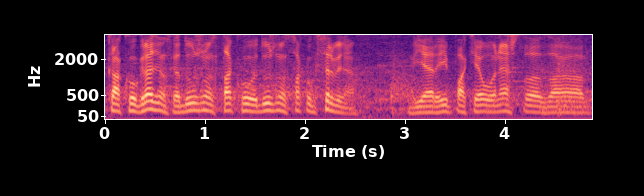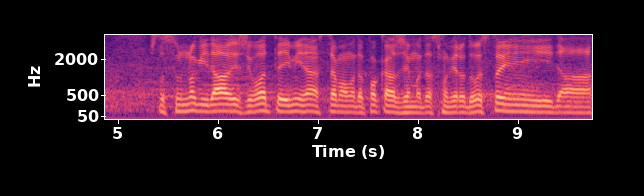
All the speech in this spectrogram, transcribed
kako građanska dužnost, tako dužnost svakog Srbina jer ipak je ovo nešto za što su mnogi dali živote i mi danas trebamo da pokažemo da smo vjerodostojni i da,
